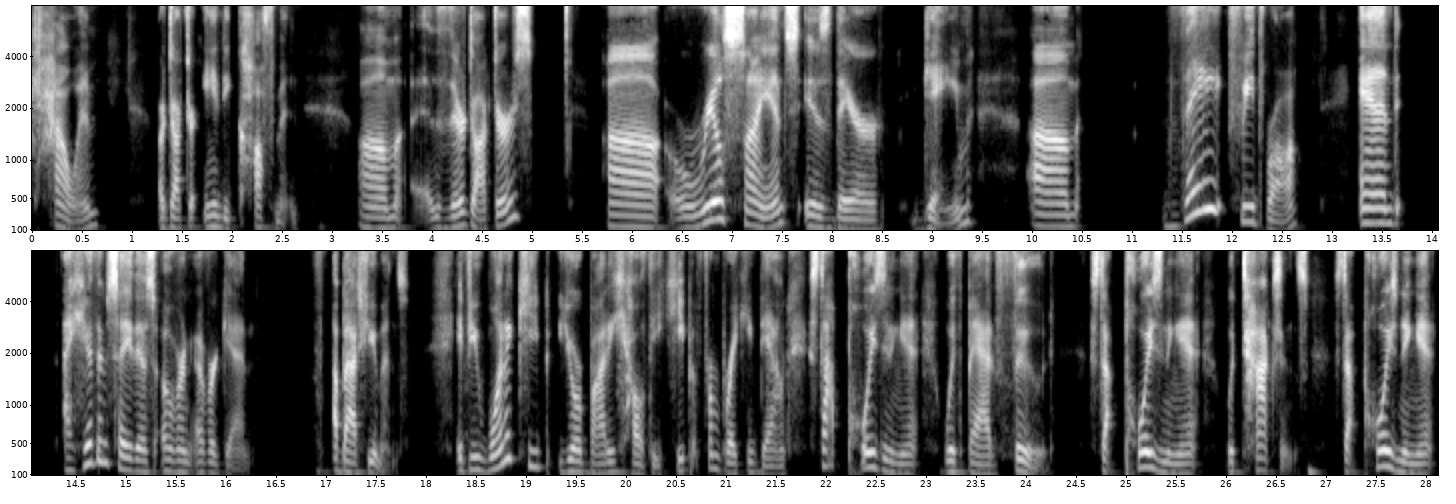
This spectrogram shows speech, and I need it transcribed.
Cowan or Dr. Andy Kaufman, um, they're doctors. Uh, real science is their game. Um, they feed raw, and I hear them say this over and over again about humans. If you want to keep your body healthy, keep it from breaking down, stop poisoning it with bad food. Stop poisoning it with toxins. Stop poisoning it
